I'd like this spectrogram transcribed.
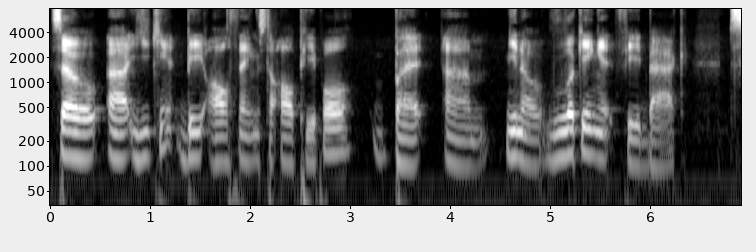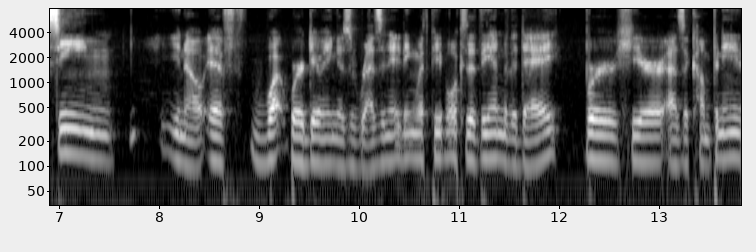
So uh, you can't be all things to all people, but, um, you know, looking at feedback, seeing, you know, if what we're doing is resonating with people, because at the end of the day, we're here as a company.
